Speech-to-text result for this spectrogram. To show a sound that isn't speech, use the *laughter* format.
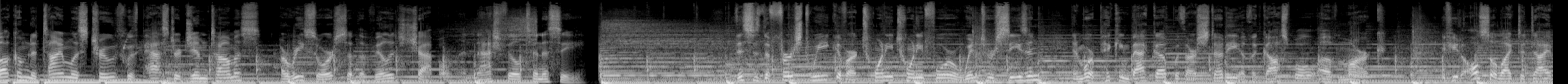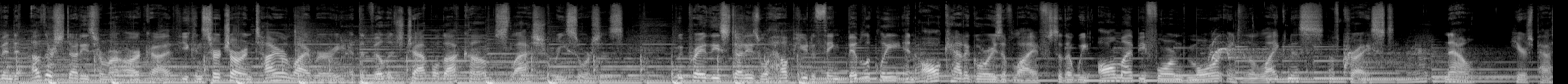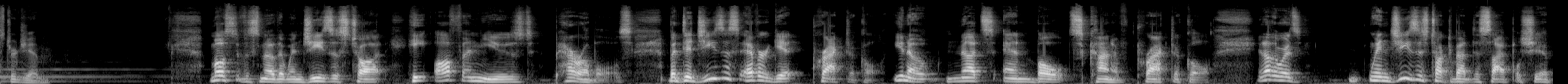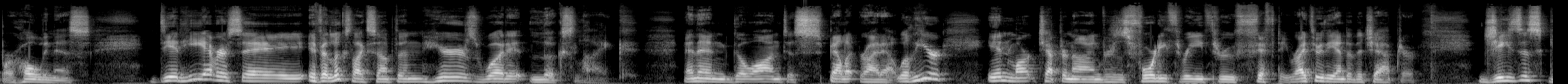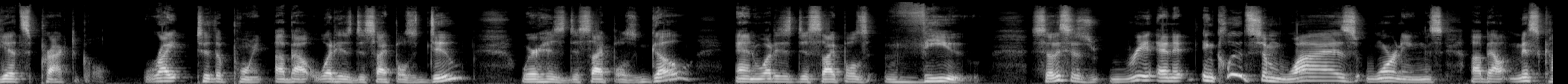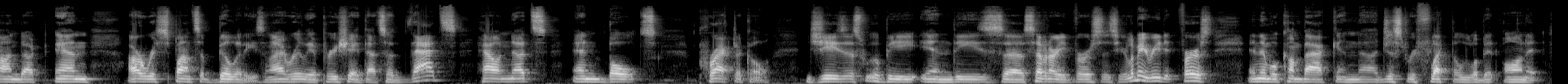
Welcome to Timeless Truth with Pastor Jim Thomas, a resource of the Village Chapel in Nashville, Tennessee. This is the first week of our 2024 winter season, and we're picking back up with our study of the Gospel of Mark. If you'd also like to dive into other studies from our archive, you can search our entire library at thevillagechapel.com/resources. We pray these studies will help you to think biblically in all categories of life so that we all might be formed more into the likeness of Christ. Now, here's Pastor Jim. Most of us know that when Jesus taught, he often used parables. But did Jesus ever get practical? You know, nuts and bolts kind of practical. In other words, when Jesus talked about discipleship or holiness, did he ever say, if it looks like something, here's what it looks like? And then go on to spell it right out. Well, here in Mark chapter 9, verses 43 through 50, right through the end of the chapter, Jesus gets practical, right to the point about what his disciples do, where his disciples go, and what his disciples view. So this is real, and it includes some wise warnings about misconduct and our responsibilities. And I really appreciate that. So that's how nuts and bolts practical Jesus will be in these uh, seven or eight verses here. Let me read it first, and then we'll come back and uh, just reflect a little bit on it.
